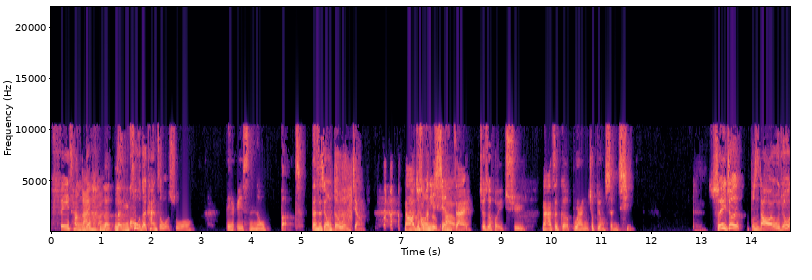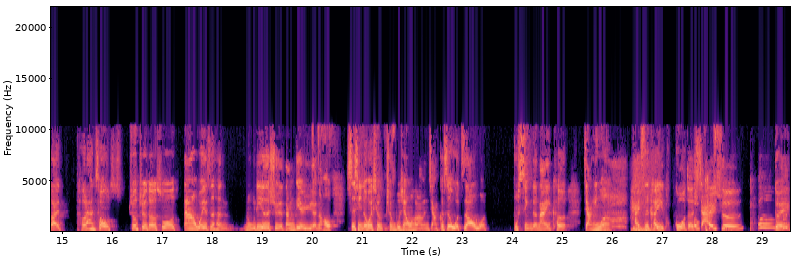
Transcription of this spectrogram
非常的冷冷酷的看着我说，There is no but，但是是用德文讲，然后就说你现在就是回去拿这个，不然你就不用申请，所以就不知道啊，我觉得我来。荷兰之后就觉得说，当然我也是很努力的学当地的语言，然后事情都会全全部先用荷兰文讲。可是我知道我不行的那一刻，讲英文还是可以过得下去。哦，对，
